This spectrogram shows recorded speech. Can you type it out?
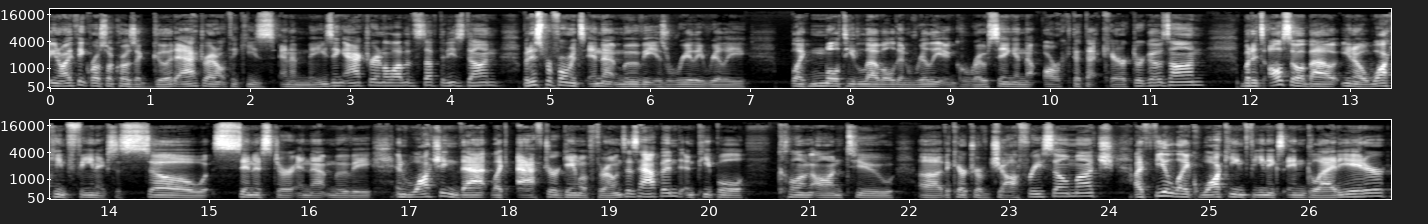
you know I think Russell Crowe's a good actor. I don't think he's an amazing actor in a lot of the stuff that he's done, but his performance in that movie is really really like multi-leveled and really engrossing in the arc that that character goes on but it's also about you know Joaquin Phoenix is so sinister in that movie and watching that like after Game of Thrones has happened and people clung on to uh, the character of Joffrey so much I feel like Joaquin Phoenix in Gladiator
